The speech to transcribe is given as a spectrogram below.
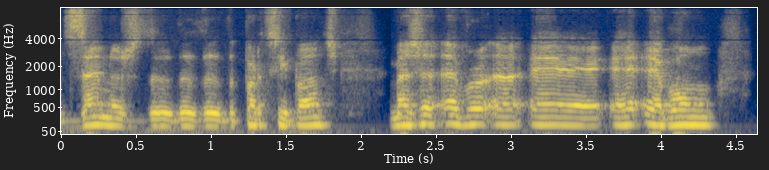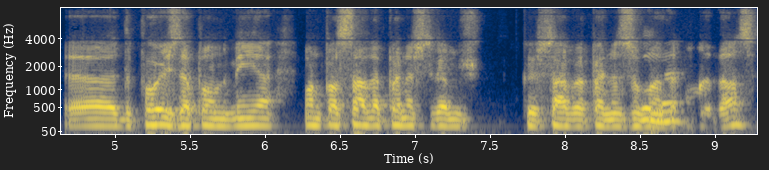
dezenas de, de, de participantes, mas é, é, é, é bom, uh, depois da pandemia, ano passado apenas tivemos que eu saiba apenas uma, uma. dança,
